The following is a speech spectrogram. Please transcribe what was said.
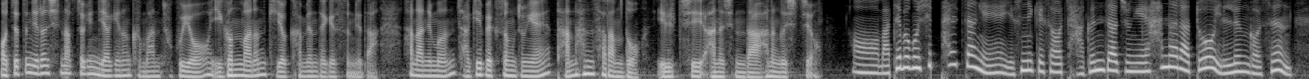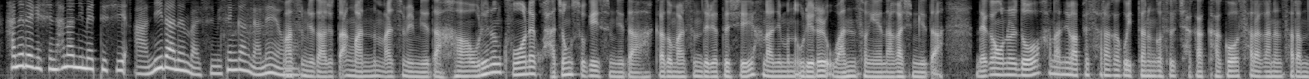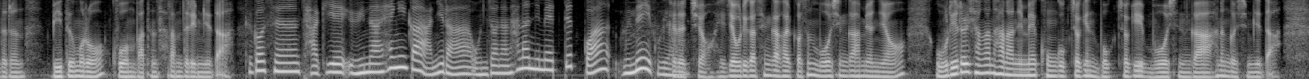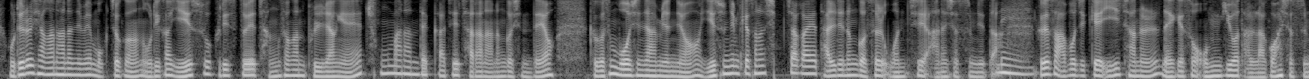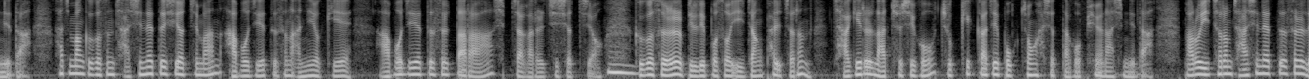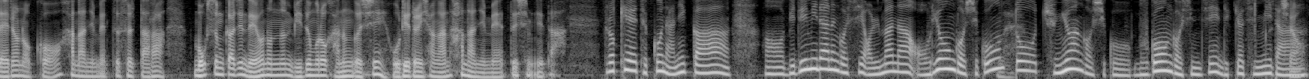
어쨌든 이런 신학적인 이야기는 그만두고요. 이것만은 기억하면 되겠습니다. 하나님은 자기 백성 중에 단 한 사람도 잃지 않으신다 하는 것이죠. 어, 마태복음 18장에 예수님께서 작은 자 중에 하나라도 잃는 것은 하늘에 계신 하나님의 뜻이 아니라는 말씀이 생각나네요. 맞습니다. 아주 딱 맞는 말씀입니다. 어, 우리는 구원의 과정 속에 있습니다. 아까도 말씀드렸듯이 하나님은 우리를 완성해 나가십니다. 내가 오늘도 하나님 앞에 살아가고 있다는 것을 자각하고 살아가는 사람들은 믿음으로 구원받은 사람들입니다. 그것은 자기의 의나 행위가 아니라 온전한 하나님의 뜻과 은혜이고요. 그렇죠. 이제 우리가 생각할 것은 무엇인가 하면요. 우리를 향한 하나님의 궁극적인 목적이 무엇인가 하는 것입니다. 우리를 향한 하나님의 목적은 우리가 예수 그리스도의 장성한 분량에 충만한 데까지 자라나는 것인데요. 그것은 무엇이냐 하면요. 예수님께서는 십자가에 달리는 것을 원치 않으셨습니다. 네. 그래서 아버지께 이 잔을 내게 서 옮기어 달라고 하셨습니다. 하지만 그것은 자신의 뜻이었지만 아버지의 뜻은 아니었기에 아버지의 뜻을 따라 십자가를 지셨지요. 음. 그것을 빌립보서 2장 8절은 자기를 낮추시고 죽기까지 복종하셨다고 표현하십니다. 바로 이처럼 자신의 뜻을 내려놓고 하나님의 뜻을 따라 목숨까지 내어놓는 믿음으로 가는 것이 우리를 향한 하나님의 뜻입니다. 그렇게 듣고 나니까 어, 믿음이라는 것이 얼마나 어려운 것이고 네. 또 중요한 것이고 무거운 것인지 느껴집니다. 그렇죠.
